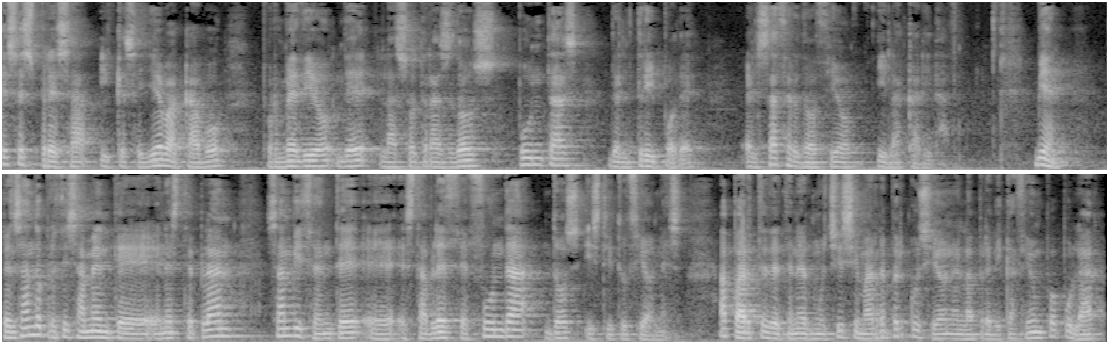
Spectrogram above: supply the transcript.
que se expresa y que se lleva a cabo por medio de las otras dos puntas del trípode, el sacerdocio y la caridad. Bien, Pensando precisamente en este plan, San Vicente eh, establece, funda dos instituciones. aparte de tener muchísima repercusión en la predicación popular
